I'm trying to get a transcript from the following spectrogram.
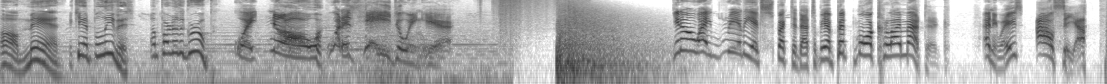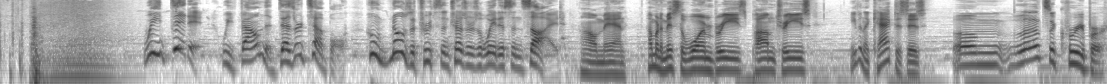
Oh man, I can't believe it. I'm part of the group. Wait, no! What is he doing here? You know, I really expected that to be a bit more climatic. Anyways, I'll see ya. We did it! We found the desert temple. Who knows the truths and treasures await us inside? Oh man, I'm gonna miss the warm breeze, palm trees, even the cactuses. Um, that's a creeper.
